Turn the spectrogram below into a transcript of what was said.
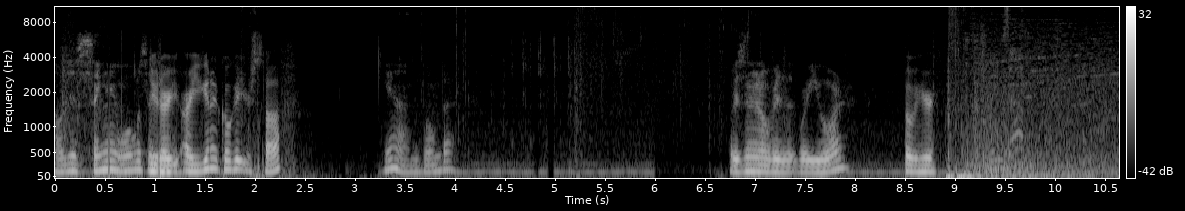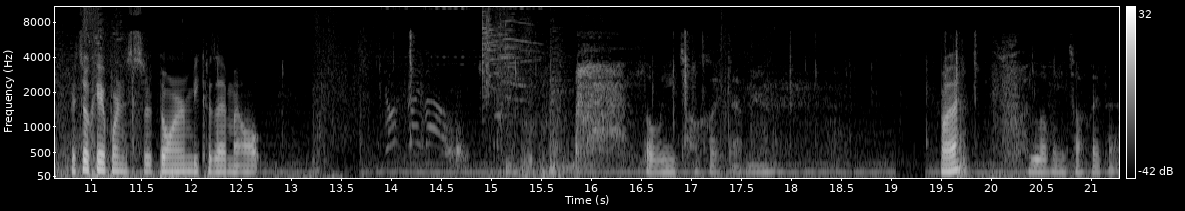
I was just singing. What was it? Dude, are you, are you gonna go get your stuff? Yeah, I'm going back. Isn't it over the, where you are? Over here. It's okay if we're in Storm because I have my alt. love when you talk like that, man. What? I love when you talk like that.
